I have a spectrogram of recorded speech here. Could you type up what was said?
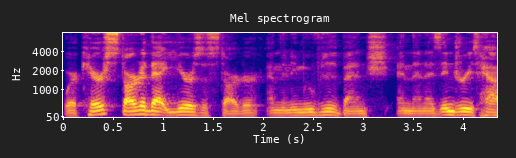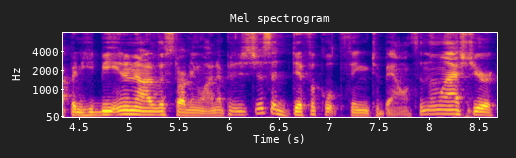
where Kerr started that year as a starter and then he moved to the bench. And then as injuries happened, he'd be in and out of the starting lineup. It's just a difficult thing to balance. And then last year,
